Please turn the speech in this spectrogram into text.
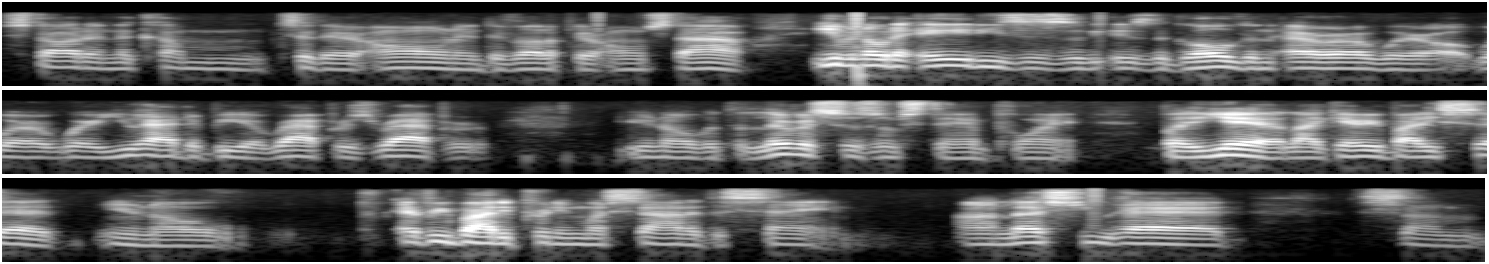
starting to come to their own and develop their own style. Even though the '80s is is the golden era where where where you had to be a rapper's rapper, you know, with the lyricism standpoint. But yeah, like everybody said, you know, everybody pretty much sounded the same, unless you had some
